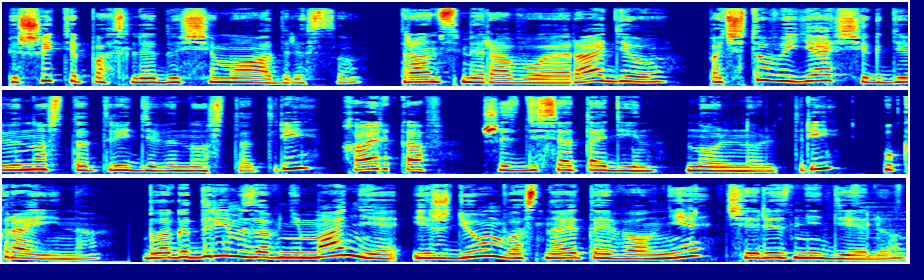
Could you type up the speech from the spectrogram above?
Пишите по следующему адресу. Трансмировое радио, почтовый ящик 9393, Харьков 61003, Украина. Благодарим за внимание и ждем вас на этой волне через неделю.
